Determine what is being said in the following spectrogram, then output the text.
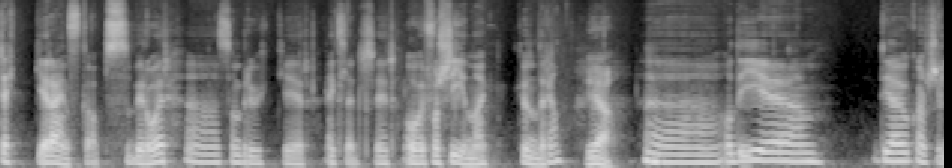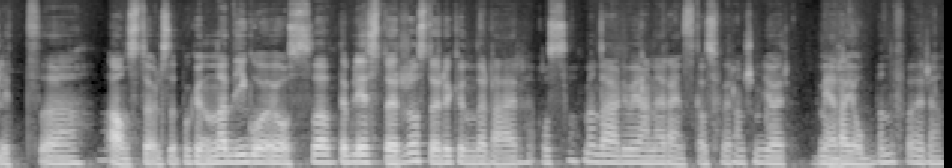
rekke regnskapsbyråer uh, som bruker X-Ledger overfor sine kunder igjen. Ja. Uh, og de, eh, de er jo kanskje litt uh, annen størrelse på kundene. De går jo også, det blir større og større kunder der også, men da er det jo gjerne regnskapsføreren som gjør mer av jobben for, eh,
